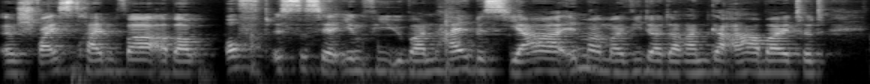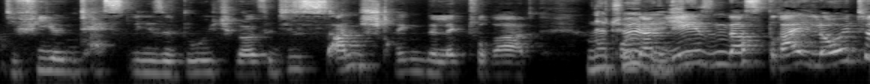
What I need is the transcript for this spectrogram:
äh, schweißtreibend war, aber oft ist es ja irgendwie über ein halbes Jahr immer mal wieder daran gearbeitet, die vielen Testlesedurchläufe, dieses anstrengende Lektorat. Natürlich. Und dann lesen das drei Leute?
